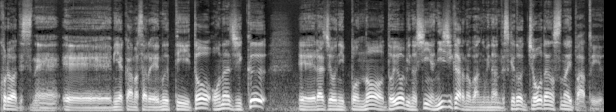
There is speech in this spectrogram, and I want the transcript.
これはですね、えー、宮川勝 MT と同じくえー、ラジオ日本の土曜日の深夜2時からの番組なんですけど「ジョーダンスナイパー」という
